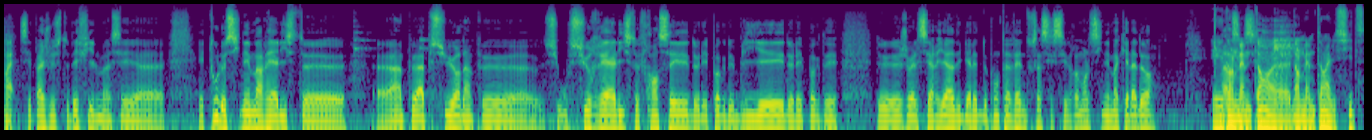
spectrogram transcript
Ouais. C'est pas juste des films. C'est euh, et tout le cinéma réaliste, euh, un peu absurde, un peu euh, ou surréaliste français de l'époque de Blier, de l'époque des- de Joël Seria, des Galettes de Pont-Aven, tout ça, c'est vraiment le cinéma qu'elle adore. Et Ah, dans, le même temps, euh, dans le même temps, elle cite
